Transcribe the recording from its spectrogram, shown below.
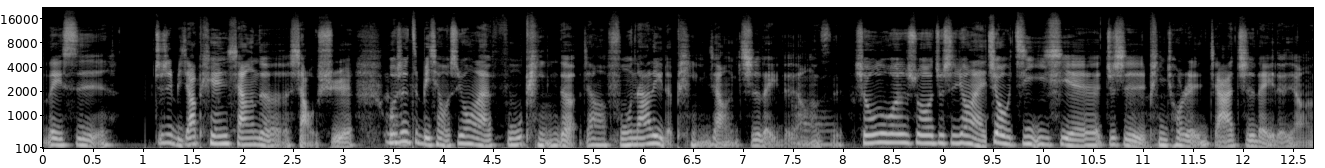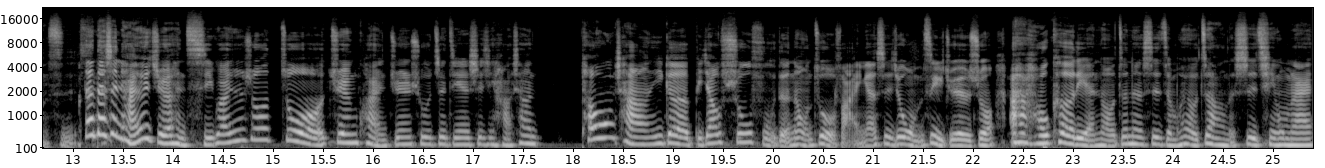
类似。就是比较偏乡的小学，或是这笔钱我是用来扶贫的，这样扶哪里的贫这样之类的这样子，收入或者说就是用来救济一些就是贫穷人家之类的这样子。但但是你还会觉得很奇怪，就是说做捐款捐书这件事情好像。通常一个比较舒服的那种做法，应该是就我们自己觉得说啊，好可怜哦，真的是怎么会有这样的事情？我们来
